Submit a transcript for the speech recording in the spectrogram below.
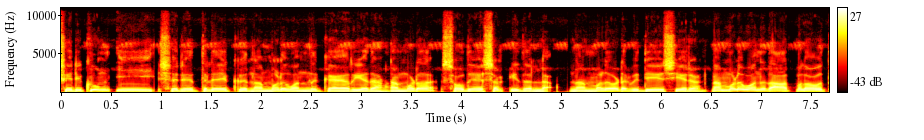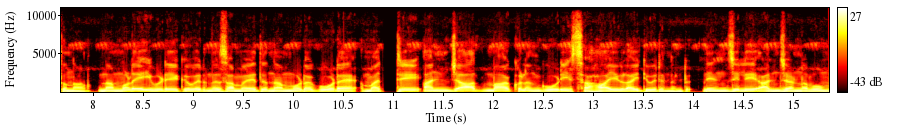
ശരിക്കും ഈ ശരീരത്തിലേക്ക് നമ്മൾ വന്ന് കയറിയതാണ്. നമ്മുടെ സ്വദേശം ഇതല്ല. നമ്മളിവിടെ വിദേശീയരാണ്. നമ്മൾ വന്നത് ആത്മലോകത്തു നിന്നാണ്. നമ്മൾ ഇവിടേക്ക് വരുന്ന സമയത്ത് നമ്മുടെ കൂടെ മറ്റ് അഞ്ച് ആത്മാക്കളും കൂടി സഹായികളായിട്ട് വരുന്നുണ്ട്. നെഞ്ചിൽ അഞ്ചെണ്ണവും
